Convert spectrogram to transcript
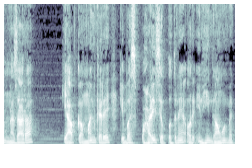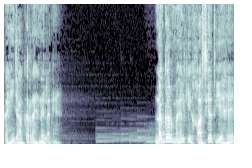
नज़ारा कि आपका मन करे कि बस पहाड़ी से उतरे और इन्हीं गाँवों में कहीं जाकर रहने लगे। नगर महल की खासियत यह है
